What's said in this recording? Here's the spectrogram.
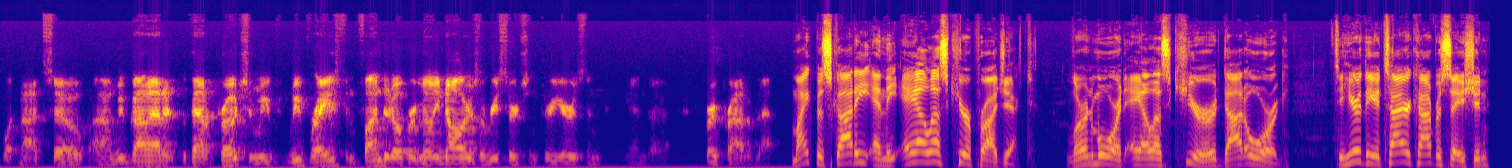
whatnot. So uh, we've gone at it with that approach, and we've we've raised and funded over a million dollars of research in three years, and and uh, very proud of that. Mike Piscotty and the ALS Cure Project. Learn more at alscure.org. To hear the entire conversation,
